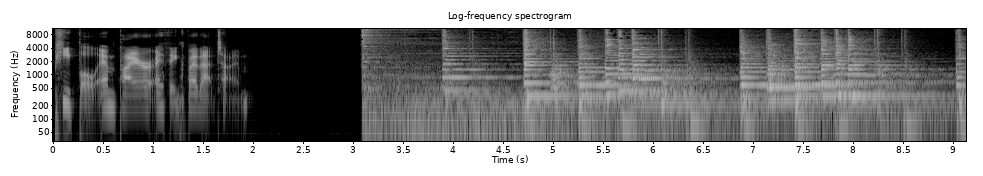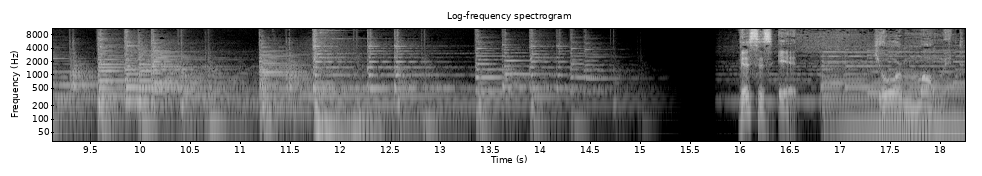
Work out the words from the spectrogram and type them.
people, empire, I think, by that time. This is it. Your moment.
